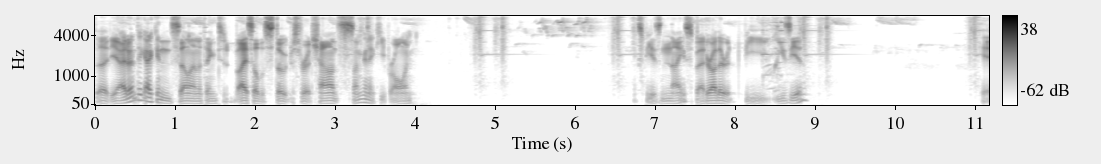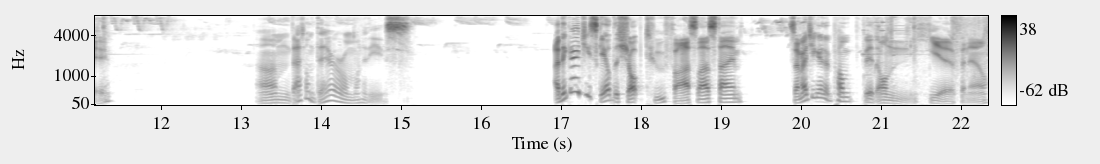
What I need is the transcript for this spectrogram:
But yeah, I don't think I can sell anything to buy sell the stoat just for a chance. So I'm gonna keep rolling. XP is nice, but I'd rather it be easier. Okay. Um, that on there or on one of these? I think I actually scaled the shop too fast last time. So I'm actually going to pump it on here for now.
